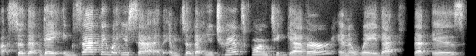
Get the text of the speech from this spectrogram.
uh, so that they exactly what you said and so that you transform together in a way that that is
